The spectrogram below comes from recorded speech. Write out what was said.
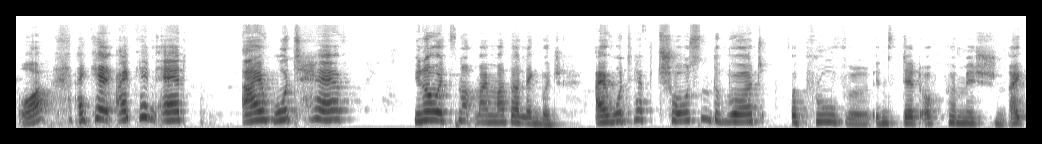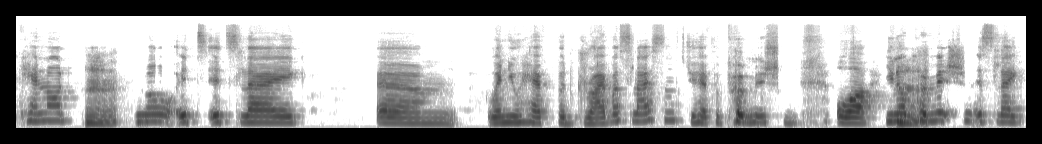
or I can I can add. I would have, you know, it's not my mother language. I would have chosen the word approval instead of permission. I cannot. Mm. You know, it's it's like um when you have a driver's license, you have a permission, or you know, mm. permission is like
